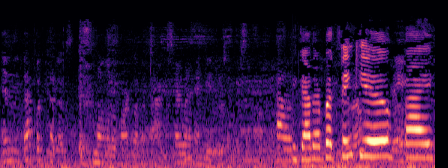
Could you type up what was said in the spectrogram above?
Perfect. And that book had a, a small little mark on the back, so I went ahead and gave it to her. We got our book. Thank you. Bye.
